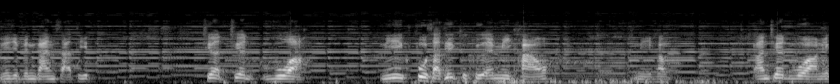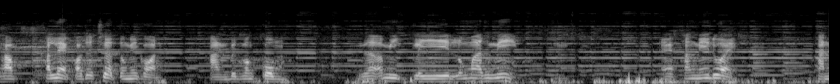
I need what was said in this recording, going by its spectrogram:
นี่จะเป็นการสาธิต เชือดเชือดวัว นี่ผู้สาธิตก็คือไอ้มีขาวนี่ครับ การเชือดวัวนี่ครับขั้นแรกเขาจะเชือดตรงนี้ก่อนหั่นเป็นวงกลม แล้วมีกรีดลงมาทางนี้ไอ้ข้างนี้ด้วยหั่น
